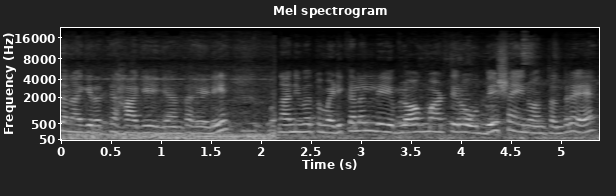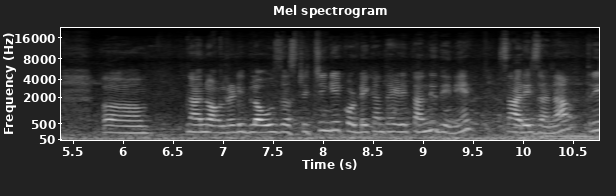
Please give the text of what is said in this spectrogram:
ಚೆನ್ನಾಗಿರುತ್ತೆ, ಹಾಗೆ, ಹೀಗೆ ಅಂತ ಹೇಳಿ. ನಾನಿವತ್ತು ಮೆಡಿಕಲಲ್ಲಿ ಬ್ಲಾಗ್ ಮಾಡ್ತಿರೋ ಉದ್ದೇಶ ಏನು ಅಂತಂದರೆ ನಾನು ಆಲ್ರೆಡಿ ಬ್ಲೌಸ್ ಸ್ಟಿಚಿಂಗಿಗೆ ಕೊಡ್ಬೇಕಂತ ಹೇಳಿ ತಂದಿದ್ದೀನಿ. ಸ್ಯಾರೀಸನ್ನು ತ್ರೀ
